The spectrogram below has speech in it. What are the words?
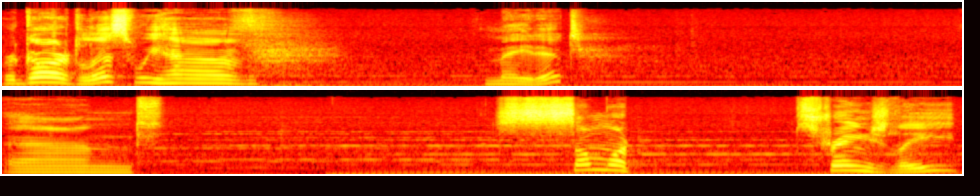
Regardless, we have made it. And somewhat strangely,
